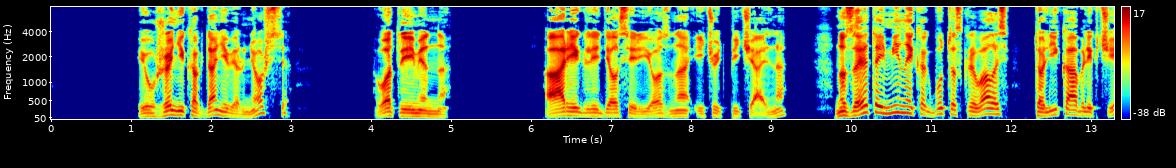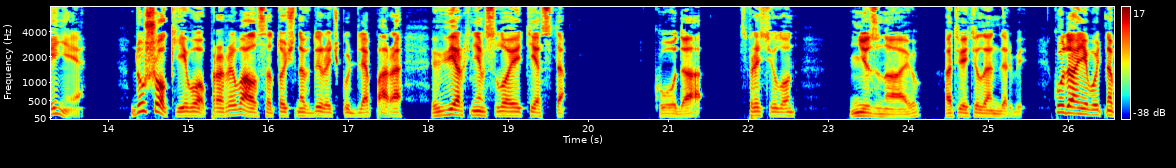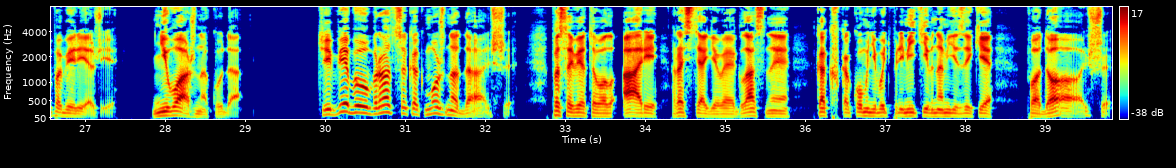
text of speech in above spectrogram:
И уже никогда не вернешься?» «Вот именно». Ари глядел серьезно и чуть печально, но за этой миной как будто скрывалось толика облегчения. Душок его прорывался точно в дырочку для пара в верхнем слое теста. «Куда?» — спросил он. «Не знаю», — ответил Эндерби. «Куда-нибудь на побережье неважно куда. «Тебе бы убраться как можно дальше», — посоветовал Ари, растягивая гласные, как в каком-нибудь примитивном языке, «подальше».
